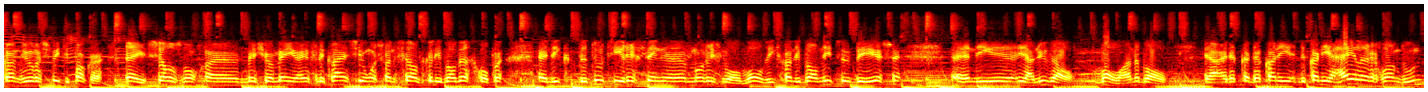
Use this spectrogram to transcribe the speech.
Kan Joris Smit pakken? Nee, zelfs nog uh, Messi Armenio, een van de kleinste jongens van het veld, kan die bal wegkoppen. En die, dat doet hij richting uh, Maurice Mol. Mol, die kan die bal niet uh, beheersen. En die, ja, nu wel. Mol aan de bal. Ja, dat, kan, hij, dat kan hij heel erg lang doen.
